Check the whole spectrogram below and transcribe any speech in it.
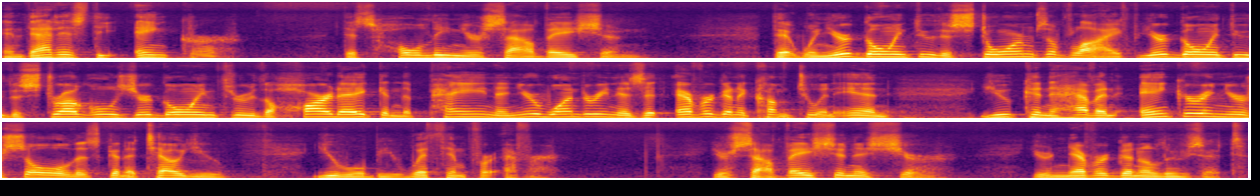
And that is the anchor that's holding your salvation. That when you're going through the storms of life, you're going through the struggles, you're going through the heartache and the pain, and you're wondering, is it ever going to come to an end? you can have an anchor in your soul that's going to tell you you will be with him forever. Your salvation is sure. You're never going to lose it.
